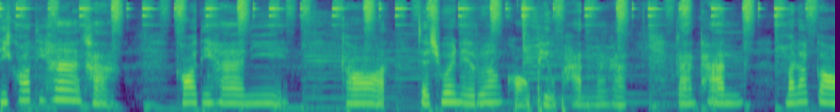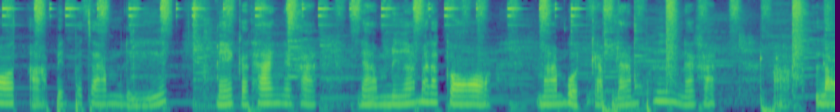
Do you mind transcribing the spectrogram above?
ที่ข้อที่ 5 ค่ะ ข้อที่ 5 นี่ก็จะช่วยในเรื่องของผิวพรรณนะคะ การทานมะละกออเป็นประจำหรือแม้กระทั่งนะคะนำเนื้อมะละกอมาบดกับน้ำผึ้งนะคะ เรา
